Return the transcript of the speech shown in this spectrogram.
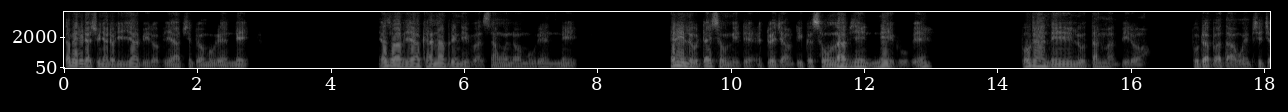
တပိရုဒ္ဓရွှေဉာဏ်တော်ကြီးရပြီးတော့ဘုရားဖြစ်တော်မူတဲ့နေ့မြတ်စွာဘုရားခန္ဓာပရိနိဗ္ဗာန်ဆံဝင်တော်မူတဲ့နေ့အဲ့ဒီလိုတိုက်ဆုံနေတဲ့အတွက်ကြောင့်ဒီကဆုံလာပြည့်နေ့ကိုပဲဗုဒ္ဓနေ့လို့သတ်မှတ်ပြီးတော့ ဗုဒ္ဓဘာသာဝင် ဖြစ်ကြ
